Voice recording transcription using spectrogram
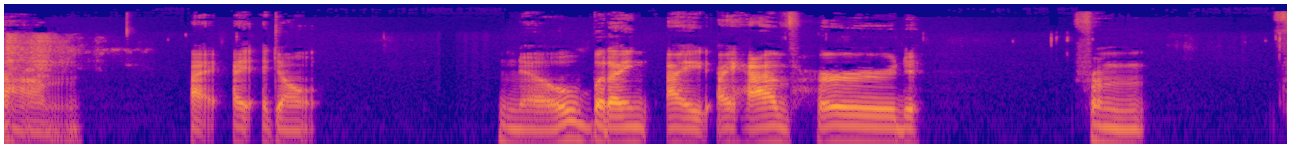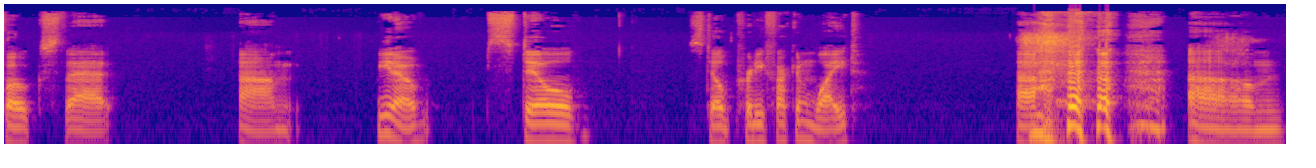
um, I, I, I don't know, but I I I have heard from folks that um you know still still pretty fucking white. Uh, um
